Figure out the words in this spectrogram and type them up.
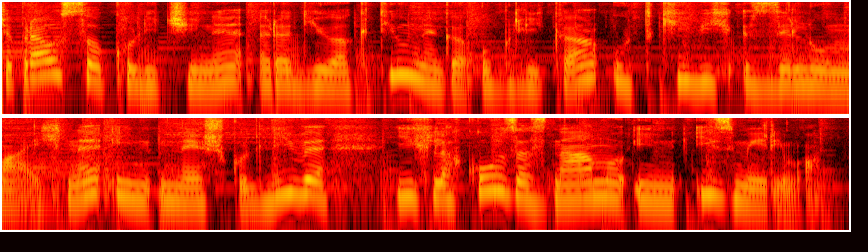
Čeprav so količine radioaktivnega oglika v tkivih zelo majhne in neškodljive, jih lahko zaznamo in izmerimo.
